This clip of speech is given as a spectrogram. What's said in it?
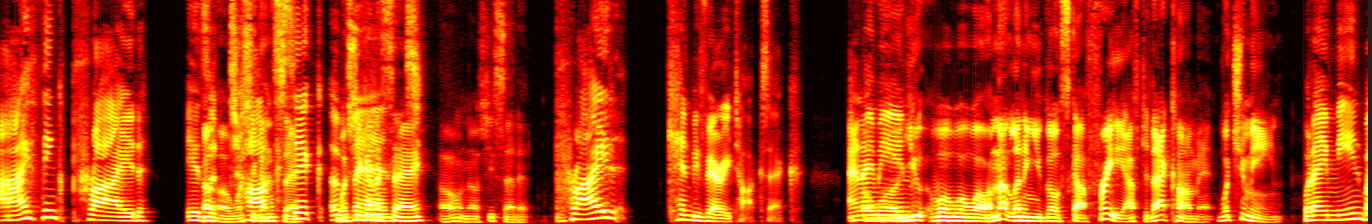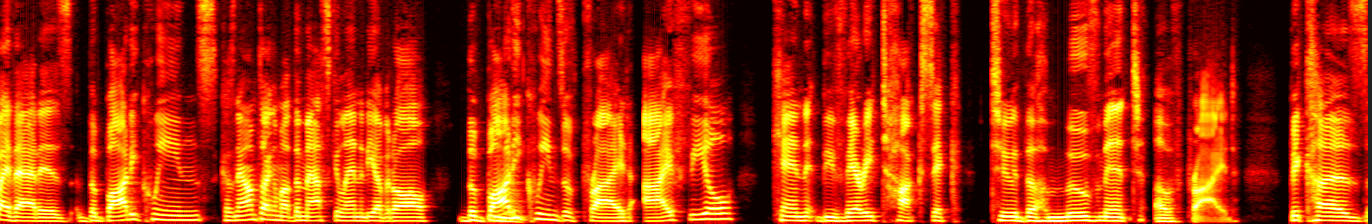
I think Pride is Uh-oh, a what's she gonna say? event. What's she gonna say? Oh no, she said it. Pride can be very toxic, and I Oh, well, mean, you whoa whoa whoa! I'm not letting you go scot free after that comment. What you mean? What I mean by that is the body queens, because now I'm talking about the masculinity of it all. The body Hmm. queens of pride, I feel, can be very toxic to the movement of pride because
